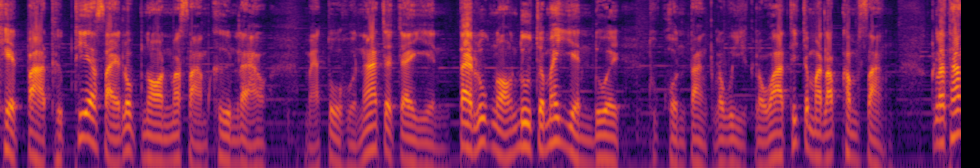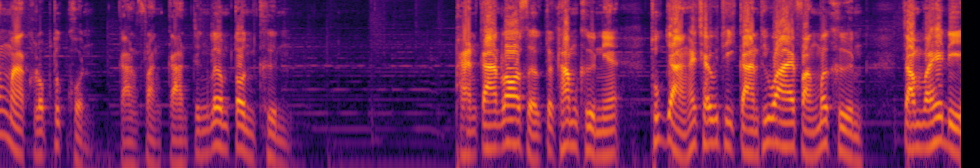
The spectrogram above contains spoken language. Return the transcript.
เขตป่าทึบที่อาศัยหลบนอนมาสามคืนแล้ว แม้ตัวหัวหน้าจะใจเย็น แต่ลูกน้องดูจะไม่เย็นด้วย ทุกคนต่างกระวีกระวาดที่จะมารับคำสั่ง กระทั่งมาครบทุกคน การสั่งการจึงเริ่มต้นขึ้น แผนการล่อเสือกจากถ้ำคืนนี้ทุกอย่างให้ใช้วิธีการที่ว่าให้ฟังเมื่อคืน จำไว้ให้ดี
